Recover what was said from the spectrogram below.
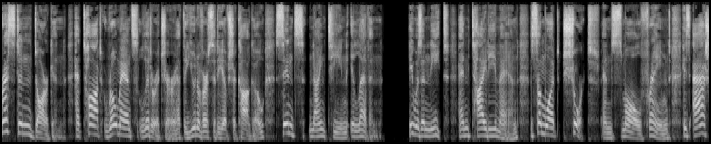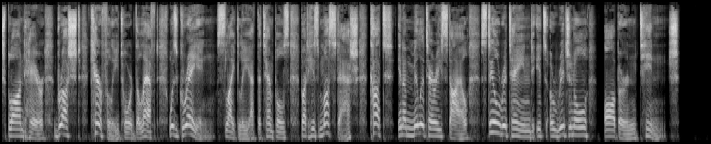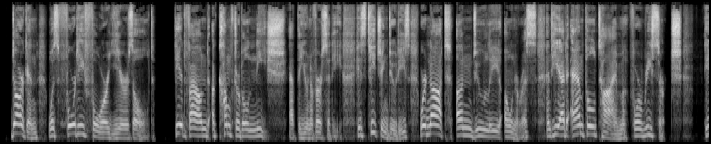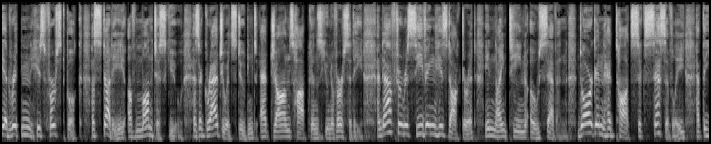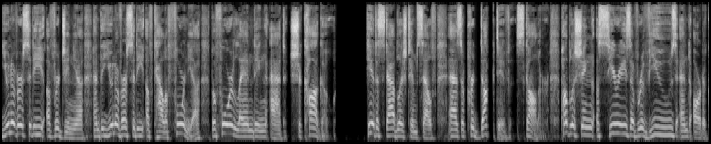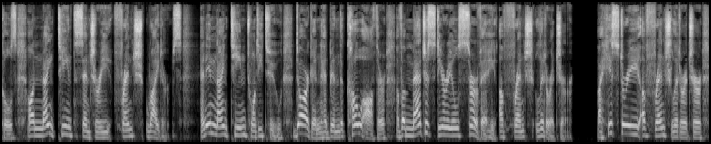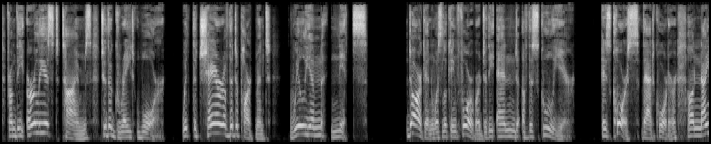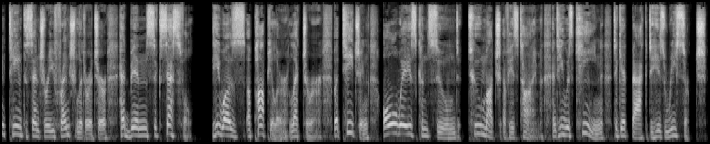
Preston Dargan had taught Romance literature at the University of Chicago since 1911. He was a neat and tidy man, somewhat short and small framed. His ash blond hair, brushed carefully toward the left, was graying slightly at the temples, but his mustache, cut in a military style, still retained its original auburn tinge. Dargan was 44 years old. He had found a comfortable niche at the university. His teaching duties were not unduly onerous, and he had ample time for research. He had written his first book, A Study of Montesquieu, as a graduate student at Johns Hopkins University, and after receiving his doctorate in 1907, Dargan had taught successively at the University of Virginia and the University of California before landing at Chicago. He had established himself as a productive scholar, publishing a series of reviews and articles on 19th century French writers. And in 1922, Dargan had been the co author of a magisterial survey of French literature. A history of French literature from the earliest times to the Great War, with the chair of the department, William Nitze. Dargan was looking forward to the end of the school year. His course that quarter on 19th century French literature had been successful. He was a popular lecturer, but teaching always consumed too much of his time, and he was keen to get back to his research.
